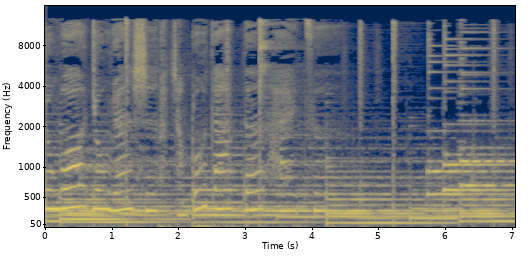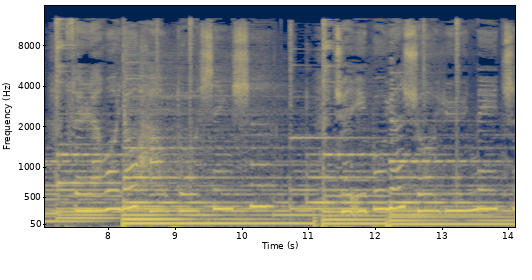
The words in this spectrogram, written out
中我永远是长不大的孩子。虽然我有好多心事却已不愿说与你知。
